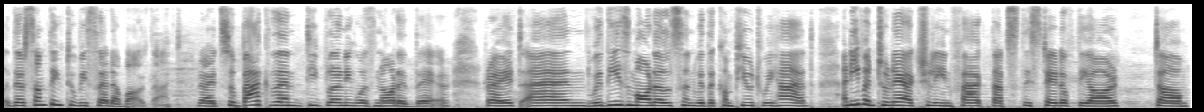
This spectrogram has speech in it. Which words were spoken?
There's something to be said about that, right? So back then, deep learning was not there, right? And with these models and with the compute we had, and even today, actually, in fact, that's the state of the art um,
